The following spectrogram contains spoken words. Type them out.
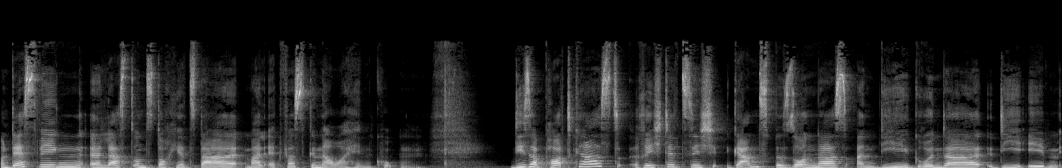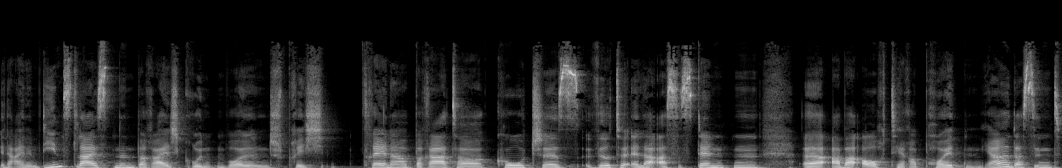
Und deswegen äh, lasst uns doch jetzt da mal etwas genauer hingucken. Dieser Podcast richtet sich ganz besonders an die Gründer, die eben in einem dienstleistenden Bereich gründen wollen, sprich Trainer, Berater, Coaches, virtuelle Assistenten, äh, aber auch Therapeuten. Ja, das sind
